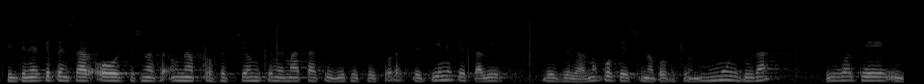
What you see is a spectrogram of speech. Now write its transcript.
sin, tener que pensar, oh, esta es una, una, profesión que me mata aquí 16 horas, te tiene que salir desde el alma porque es una profesión muy dura, igual que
